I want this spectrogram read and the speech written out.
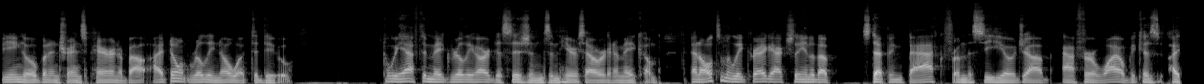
being open and transparent about I don't really know what to do we have to make really hard decisions and here's how we're going to make them. And ultimately, Craig actually ended up stepping back from the CEO job after a while because I,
